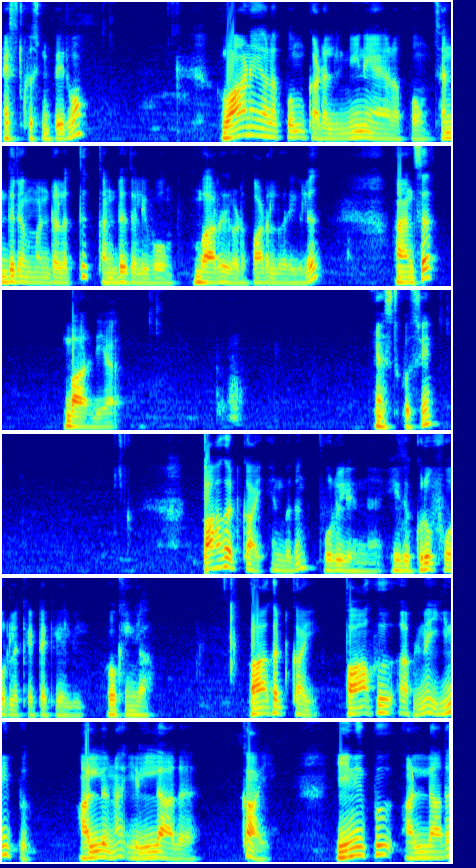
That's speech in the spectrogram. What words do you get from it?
நெக்ஸ்ட் கொஸ்டின் போயிடுவோம். வானை அளப்போம் கடல் மீனை அளப்போம் சந்திர மண்டலத்து கண்டு தெளிவோம். பாரதியோட பாடல் வரிகள். ஆன்சர் பாரதியார். நெக்ஸ்ட் கொஸ்டின் பாகற்காய் என்பதன் பொருள் என்ன? இது குரூப் ஃபோரில் கேட்ட கேள்வி. ஓகேங்களா பாகற்காய் பாகு அப்படின்னா இனிப்பு அல்லுனா இல்லாத காய். இனிப்பு அல்லாத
